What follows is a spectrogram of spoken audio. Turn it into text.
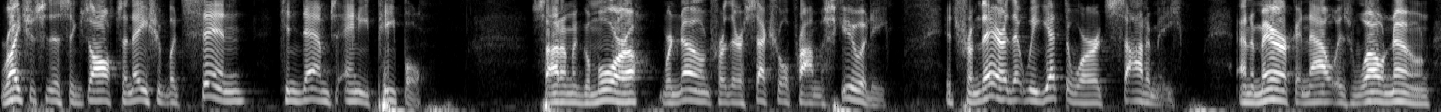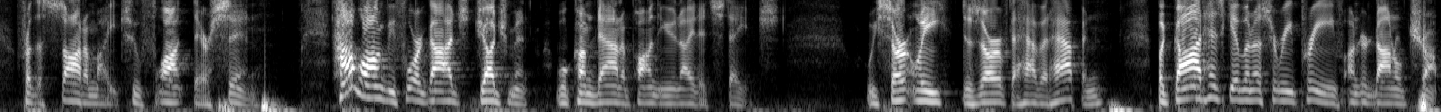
Righteousness exalts a nation, but sin condemns any people. Sodom and Gomorrah were known for their sexual promiscuity. It's from there that we get the word sodomy. And America now is well known for the sodomites who flaunt their sin. How long before God's judgment will come down upon the United States? We certainly deserve to have it happen, but God has given us a reprieve under Donald Trump.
